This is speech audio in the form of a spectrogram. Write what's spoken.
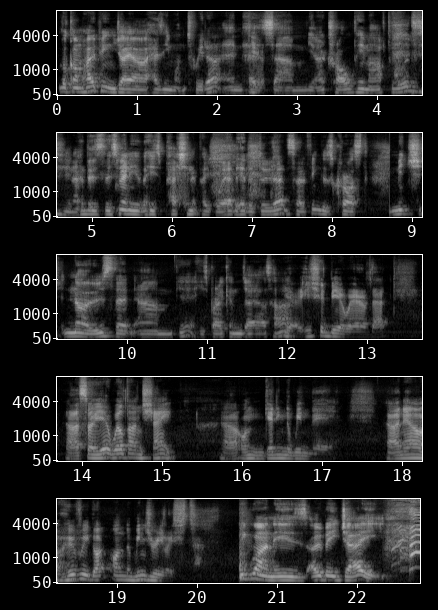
Look, I'm hoping JR has him on Twitter and has, um, you know, trolled him afterwards. you know, there's there's many of these passionate people out there that do that. So fingers crossed. Mitch knows that, um, yeah, he's broken JR's heart. Yeah, he should be aware of that. Uh, so yeah, well done, Shane, uh, on getting the win there. Uh, now, who have we got on the injury list? Big one is OBJ.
